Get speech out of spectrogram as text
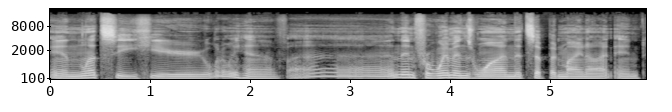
And let's see here. What do we have? Uh, and then for women's one, that's up in Minot. And,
